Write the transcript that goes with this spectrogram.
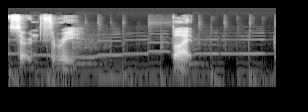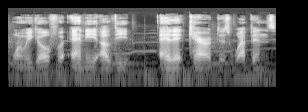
certain three. But when we go for any of the edit characters' weapons,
